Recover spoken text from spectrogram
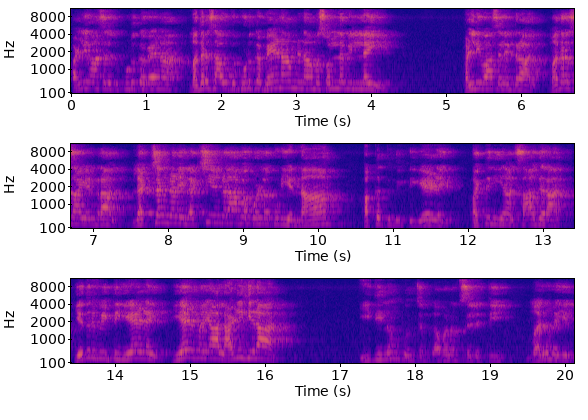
பள்ளிவாசலுக்கு கொடுக்க வேணாம் மதரசாவுக்கு கொடுக்க வேணாம்னு நாம சொல்லவில்லை. பள்ளிவாசல் என்றால் மதரசா என்றால் லட்சங்களை லட்சியங்களாக கொள்ளக்கூடிய நாம் பக்கத்து வீட்டு ஏழை பட்டினியால் சாகிறான் எதிர் வீட்டு ஏழை ஏழ்மையால் அழுகிறான். இதிலும் கொஞ்சம் கவனம் செலுத்தி மறுமையில்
